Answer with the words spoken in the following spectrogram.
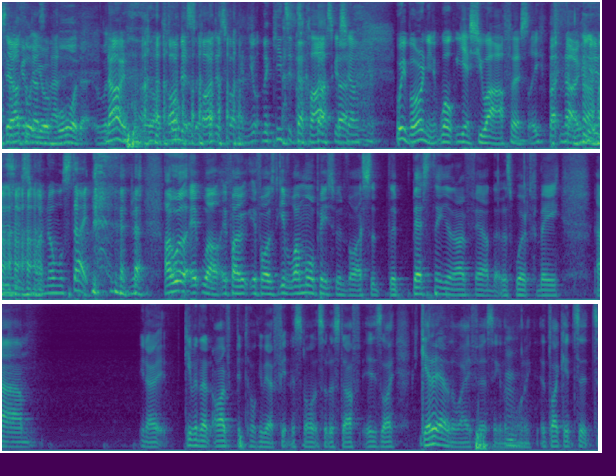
See, I thought you were bored. No, I'm just, I just fucking. yawn. The kids at class because um, we boring you? Well, yes, you are. Firstly, but no, this is my normal state. I will. It, well, if I if I was to give one more piece of advice, the, the best thing that I've found that has worked for me, um, you know, given that I've been talking about fitness and all that sort of stuff, is like get it out of the way first thing in the morning. It's like it's it's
